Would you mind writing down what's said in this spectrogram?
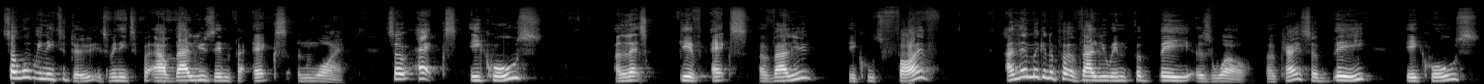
So what we need to do is we need to put our values in for x and y. So x equals, and let's give x a value, equals 5. And then we're going to put a value in for b as well. Okay, so b equals,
